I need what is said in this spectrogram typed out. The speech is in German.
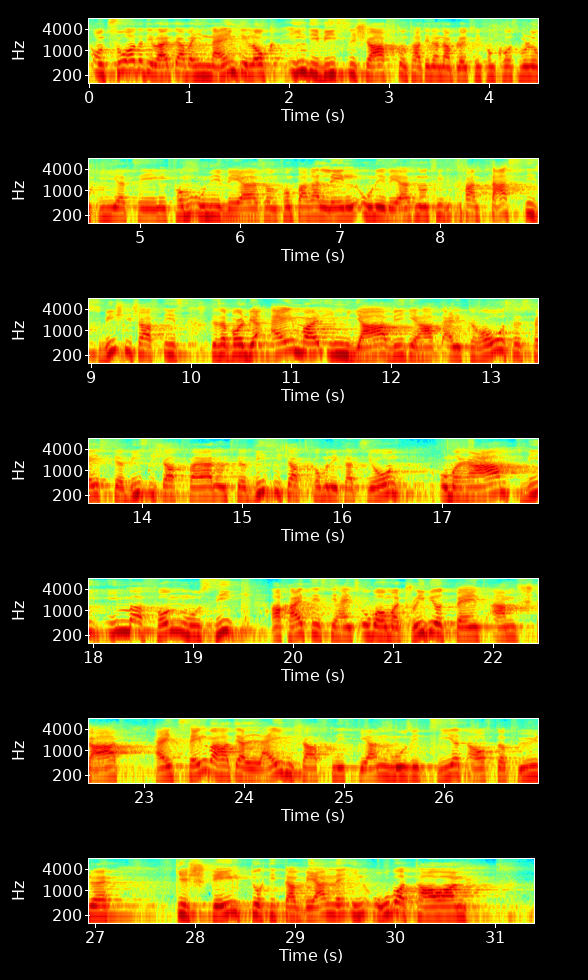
Und so hat er die Leute aber hineingelockt in die Wissenschaft und hat ihnen dann plötzlich von Kosmologie erzählt, vom Universum, von Paralleluniversen und wie fantastisch Wissenschaft ist. Deshalb wollen wir einmal im Jahr, wie gehabt, ein großes Fest für Wissenschaft feiern und für Wissenschaftskommunikation, umrahmt wie immer von Musik. Auch heute ist die Heinz Oberhummer Tribute Band am Start. Heinz selber hat ja leidenschaftlich gern musiziert auf der Bühne gestählt durch die Taverne in Obertauern.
